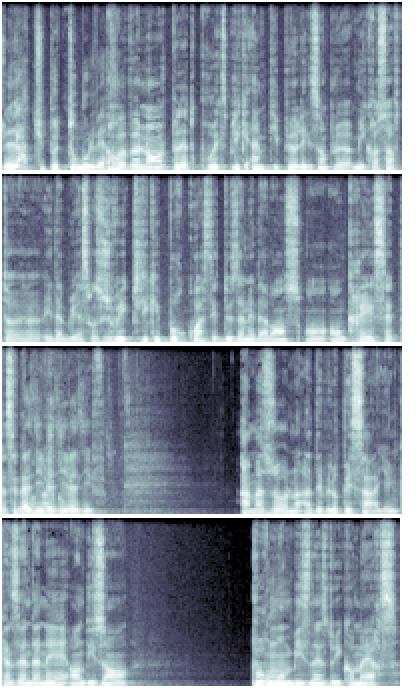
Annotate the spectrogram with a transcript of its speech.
Là, tu peux tout bouleverser. Revenons peut-être pour expliquer un petit peu l'exemple Microsoft euh, et AWS. Je vais expliquer pourquoi ces deux années d'avance ont, créé cette, cette Vas-y, vas-y, vas-y. Amazon a développé ça il y a une quinzaine d'années en disant pour mon business de e-commerce,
